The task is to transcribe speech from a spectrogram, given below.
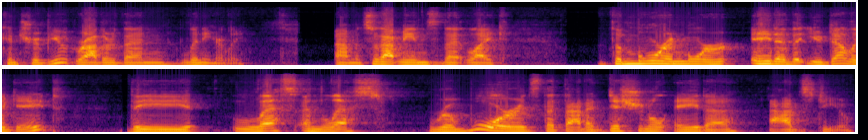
contribute rather than linearly. Um, and so that means that like the more and more ADA that you delegate, the less and less rewards that that additional ADA adds to you.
